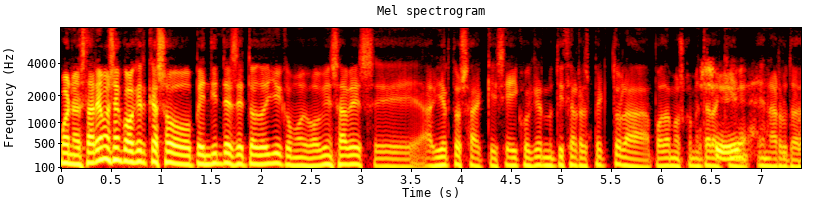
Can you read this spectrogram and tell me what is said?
Bueno, estaremos en cualquier caso pendientes de todo ello y como bien sabes, eh, abiertos a que si hay cualquier noticia al respecto la podamos comentar aquí en, en, la Ruta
